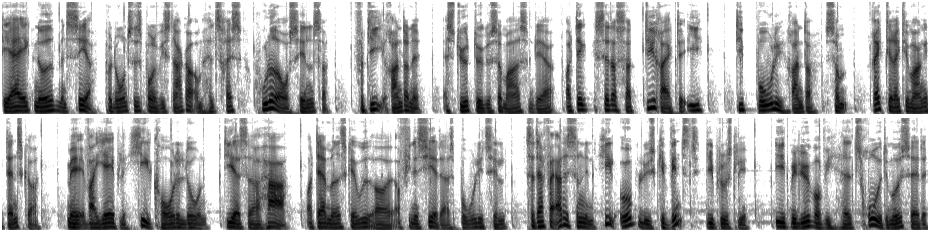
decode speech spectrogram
Det er ikke noget, man ser på nogle tidspunkter. Vi snakker om 50-100 års hændelser, fordi renterne er styrtdykket så meget, som det er. Og det sætter sig direkte i de boligrenter, som rigtig, rigtig mange danskere med variable, helt korte lån, de altså har og dermed skal ud og, og finansiere deres bolig til. Så derfor er det sådan en helt åbenlyst gevinst lige pludselig i et miljø, hvor vi havde troet det modsatte.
